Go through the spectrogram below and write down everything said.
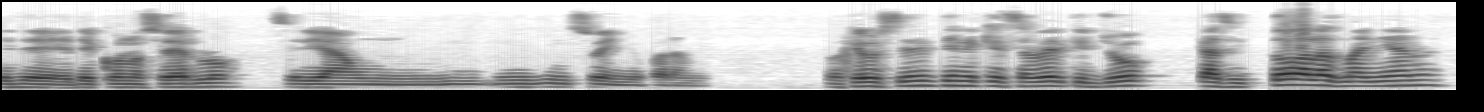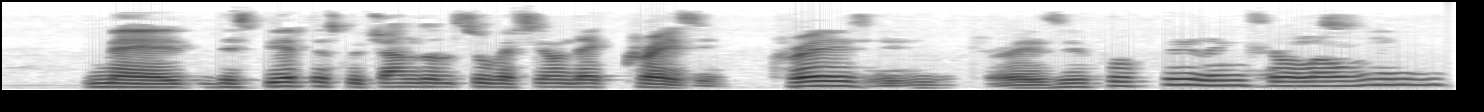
eh, de, de conocerlo, sería un, un- un sueño para mí. Porque usted tiene que saber que yo casi todas las mañanas me despierto escuchando su versión de Crazy. Crazy, crazy for feeling so lonely,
